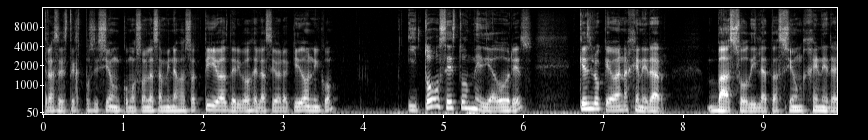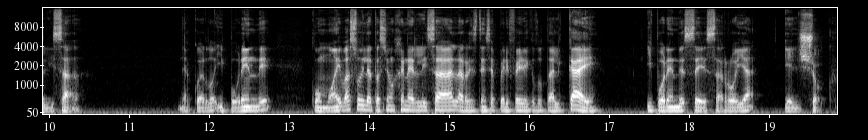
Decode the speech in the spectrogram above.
tras esta exposición, como son las aminas vasoactivas, derivados del ácido araquidónico, y todos estos mediadores, ¿qué es lo que van a generar? Vasodilatación generalizada. ¿De acuerdo? Y por ende, como hay vasodilatación generalizada, la resistencia periférica total cae y por ende se desarrolla el shock.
